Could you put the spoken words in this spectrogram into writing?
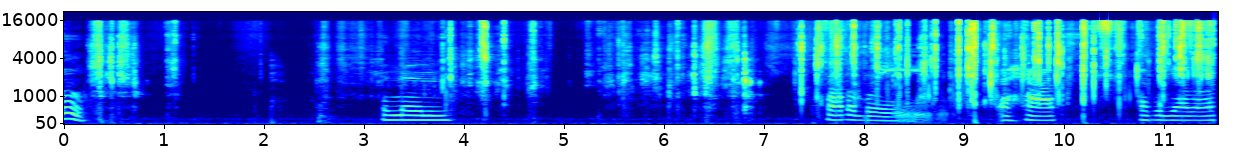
Ooh. And then probably a half of the yellow.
